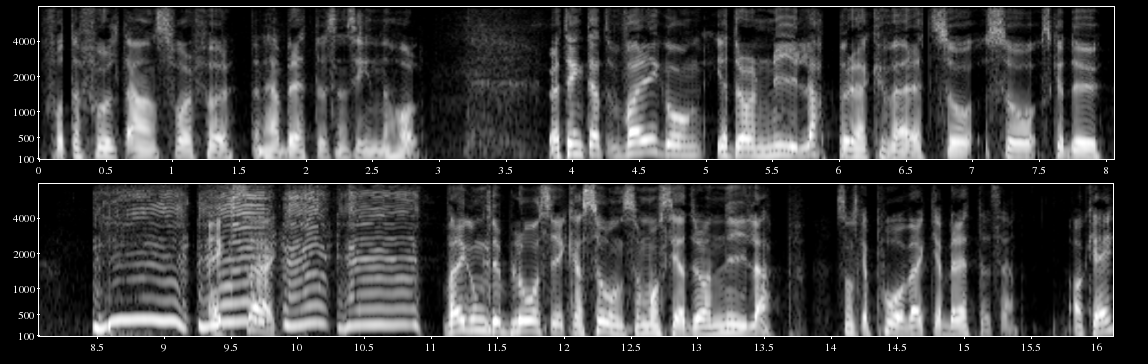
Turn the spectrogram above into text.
får ta fullt ansvar för den här berättelsens innehåll. Och jag tänkte att varje gång jag drar en ny lapp ur det här kuvertet så, så ska du... Exakt! Varje gång du blåser i kasson så måste jag dra en ny lapp som ska påverka berättelsen. Okej?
